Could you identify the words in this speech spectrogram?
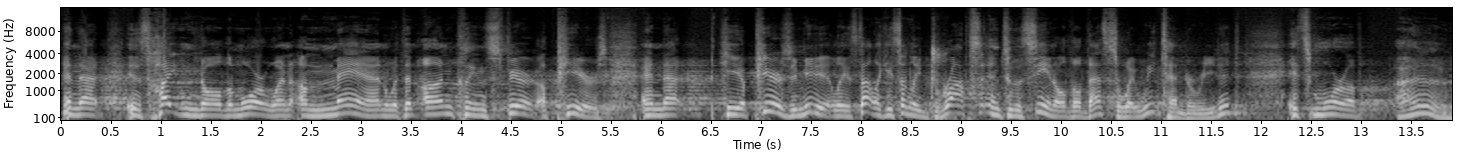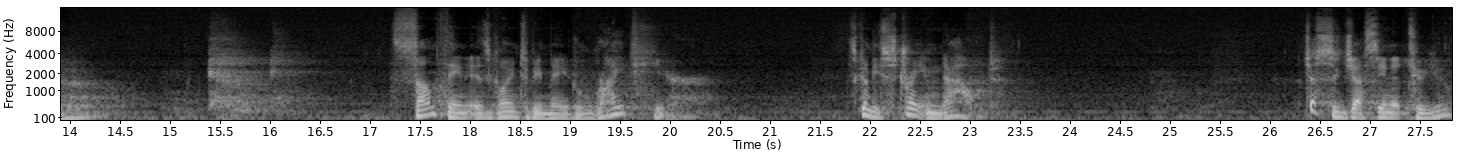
And that is heightened all the more when a man with an unclean spirit appears, and that he appears immediately. It's not like he suddenly drops into the scene, although that's the way we tend to read it. It's more of, oh, something is going to be made right here. It's going to be straightened out. Just suggesting it to you.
